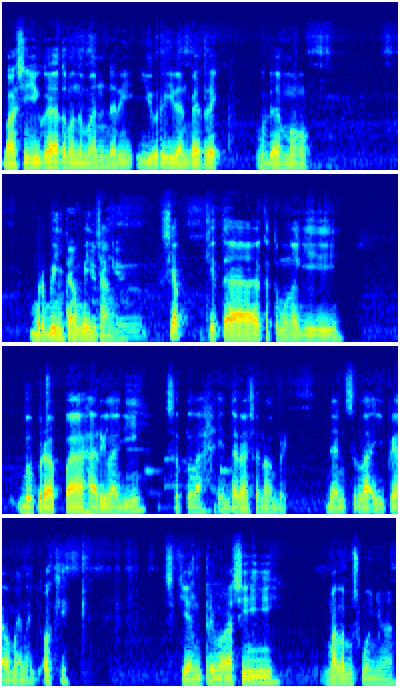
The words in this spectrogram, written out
makasih juga teman-teman dari Yuri dan Patrick udah mau berbincang-bincang. Siap kita ketemu lagi beberapa hari lagi setelah international break dan setelah IPL main lagi. Oke sekian terima kasih. Malam semuanya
